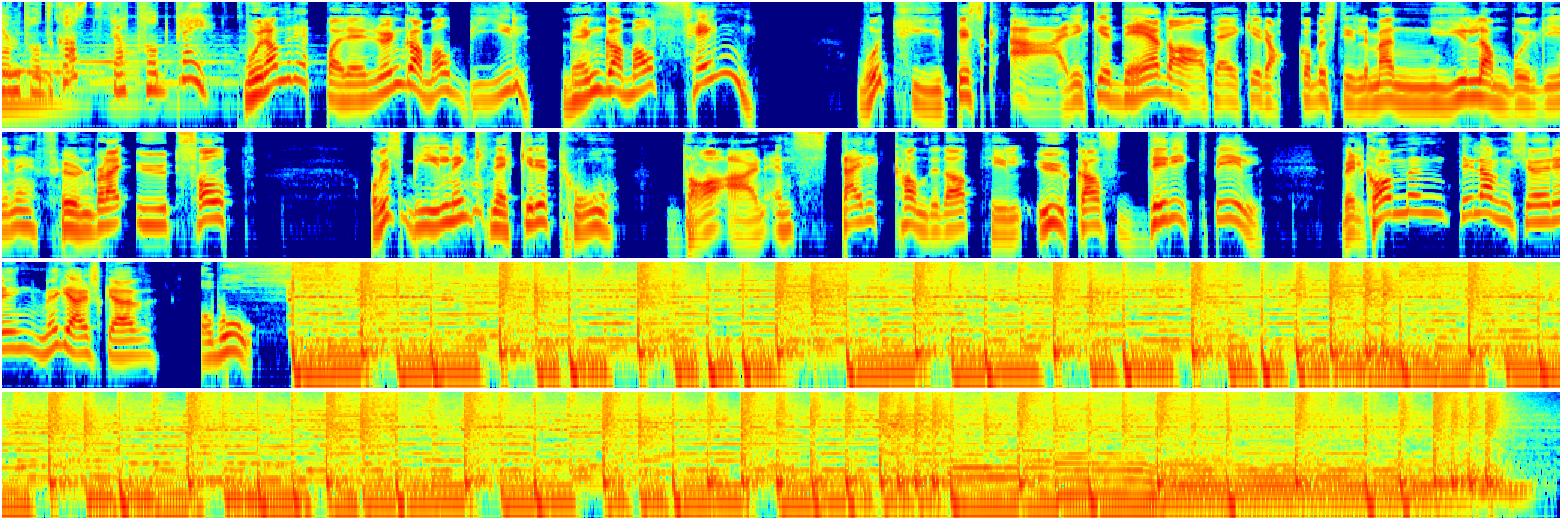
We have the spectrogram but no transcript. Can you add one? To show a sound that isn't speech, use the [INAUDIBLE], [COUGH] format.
En podkast fra Podplay. Hvordan reparerer du en gammel bil med en gammel seng? Hvor typisk er ikke det, da, at jeg ikke rakk å bestille meg en ny Lamborghini før den blei utsolgt? Og hvis bilen din knekker i to, da er den en sterk kandidat til ukas drittbil. Velkommen til langkjøring med Geir Skau og Bo.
